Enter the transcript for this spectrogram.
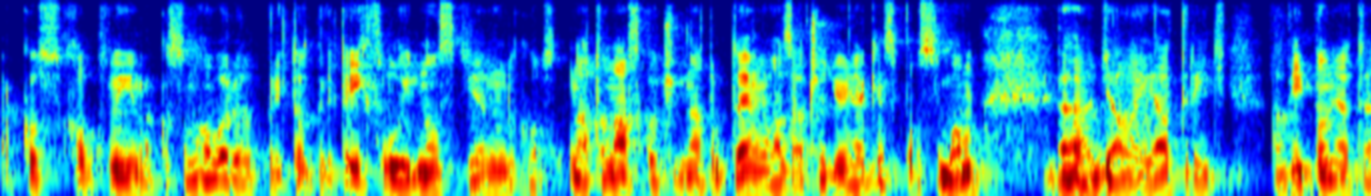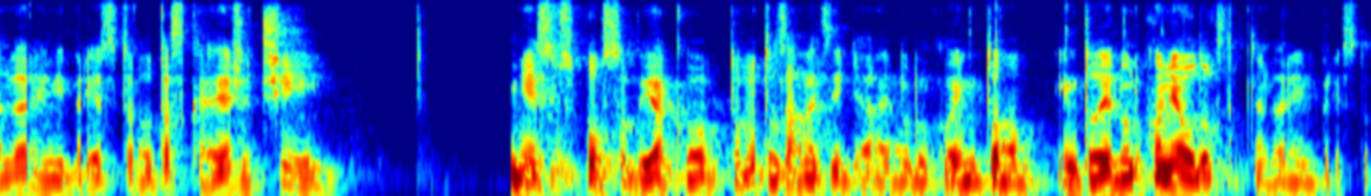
ako schopní, ako som hovoril, pri, tom, pri tej ich fluidnosti jednoducho na to naskočiť na tú tému a začať ju nejakým spôsobom uh, ďalej jatriť a vyplňať ten verejný priestor. Otázka je, že či nie sú spôsoby, ako tomuto zamedziť a jednoducho im to, im to jednoducho neodovzdať ten verejný priestor.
